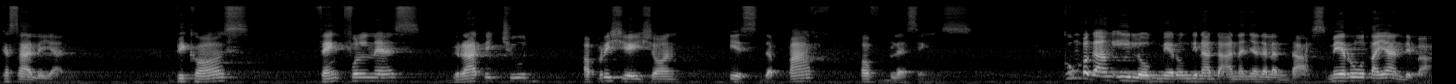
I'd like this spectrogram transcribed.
Kasali yan. Because thankfulness, gratitude, appreciation is the path of blessings. Kung baga ang ilog, merong dinadaanan niya na landas. May ruta yan, di ba?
